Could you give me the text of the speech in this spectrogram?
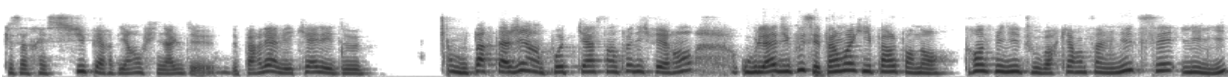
que ça serait super bien au final de, de parler avec elle et de vous partager un podcast un peu différent où là, du coup, c'est pas moi qui parle pendant 30 minutes ou voire 45 minutes, c'est Lily.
